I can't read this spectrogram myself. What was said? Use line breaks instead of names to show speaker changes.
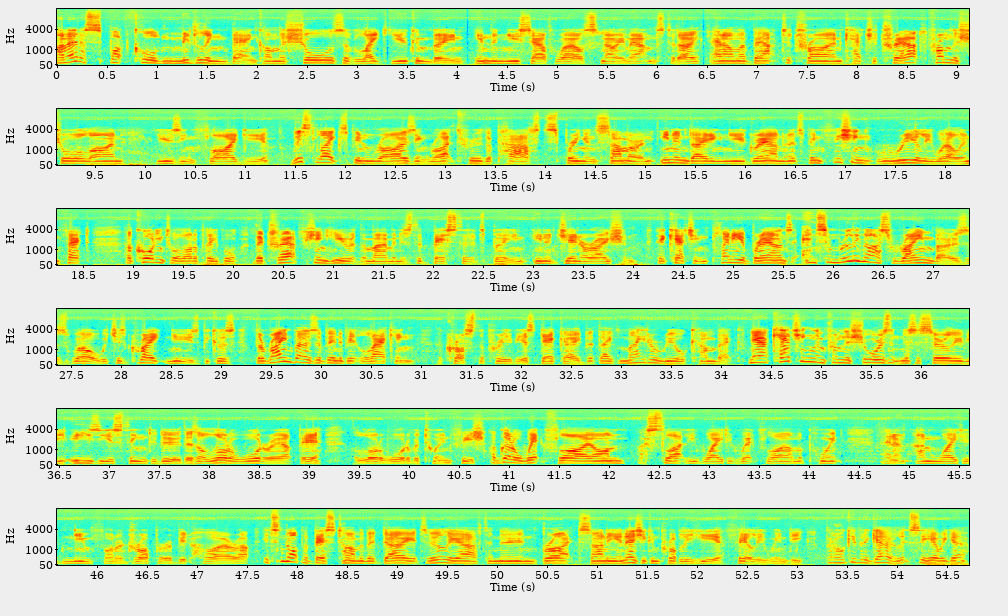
I'm at a spot called Middlingbank on the shores of Lake Eucumbene in the New South Wales Snowy Mountains today and I'm about to try and catch a trout from the shoreline using fly gear. This lake's been rising right through the past spring and summer and inundating new ground and it's been fishing really well. In fact, according to a lot of people, the trout fishing here at the moment is the best that it's been in a generation. They're catching plenty of browns and some really nice rainbows as well, which is great news because the rainbows have been a bit lacking across the previous decade, but they've made a real comeback. Now, catching them from the shore isn't necessarily the easiest thing to do. There's a lot of water out there, a lot of water between fish. I've got a wet fly on, a slightly weighted wet fly on the point, and an unweighted nymph on a dropper a bit higher up. It's not the best time of the day, it's early afternoon, bright, sunny, and as you can probably hear, fairly windy. But I'll give it a go, let's see how we go.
